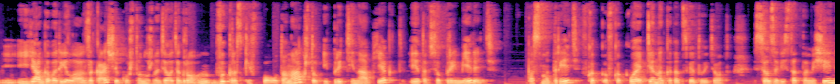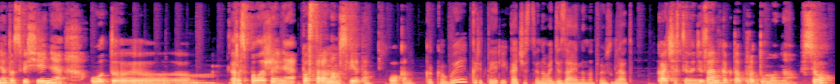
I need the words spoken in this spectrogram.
и я говорила заказчику, что нужно делать огром... выкраски в полутонах, чтобы и прийти на объект, и это все примерить, посмотреть, в, как, в какой оттенок этот цвет уйдет. Все зависит от помещения, от освещения, от э, расположения по сторонам света окон. Каковы критерии качественного дизайна, на твой взгляд? Качественный дизайн, когда продумано все,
